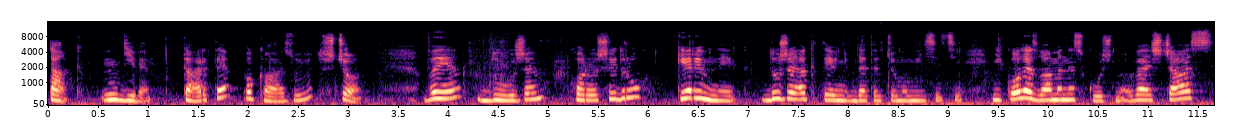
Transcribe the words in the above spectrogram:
Так, діви, карти показують, що ви дуже хороший друг, керівник, дуже активні будете в цьому місяці. Ніколи з вами не скучно. Весь час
